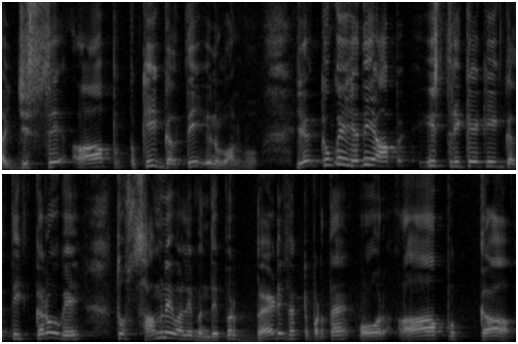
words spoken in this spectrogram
जिससे आपकी गलती इन्वॉल्व हो। ये, क्योंकि यदि आप इस तरीके की गलती करोगे तो सामने वाले बंदे पर बैड इफ़ेक्ट पड़ता है, और आपका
